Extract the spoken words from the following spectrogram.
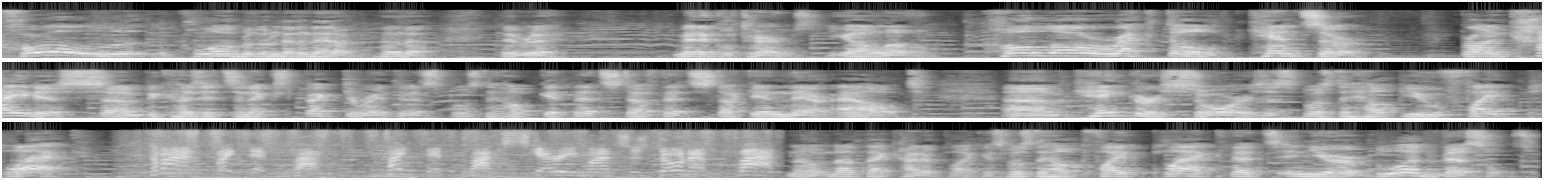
col, medical terms. You gotta love them. Colorectal cancer, bronchitis, um, because it's an expectorant and it's supposed to help get that stuff that's stuck in there out. Um, canker sores is supposed to help you fight plaque. Come on, fight that plaque! Fight that plaque! Scary monsters don't have plaque! No, not that kind of plaque. It's supposed to help fight plaque that's in your blood vessels.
